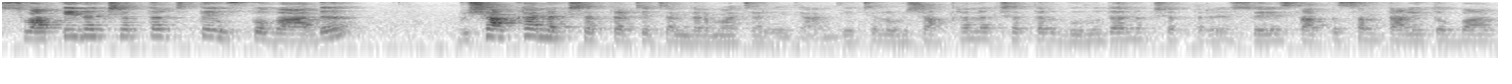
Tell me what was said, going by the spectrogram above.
ਸਵਾਤੀ ਨਕਸ਼ਤਰ ਚ ਤੇ ਉਸ ਤੋਂ ਬਾਅਦ ਵਿਸ਼ਾਖਾ ਨਕਸ਼ਤਰ ਚ ਚੰਦਰਮਾ ਚਲੇ ਜਾਣਗੇ ਚਲੋ ਵਿਸ਼ਾਖਾ ਨਕਸ਼ਤਰ ਗੁਰੂ ਦਾ ਨਕਸ਼ਤਰ ਹੈ ਸਵੇਰੇ 7:47 ਤੋਂ ਬਾਅਦ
